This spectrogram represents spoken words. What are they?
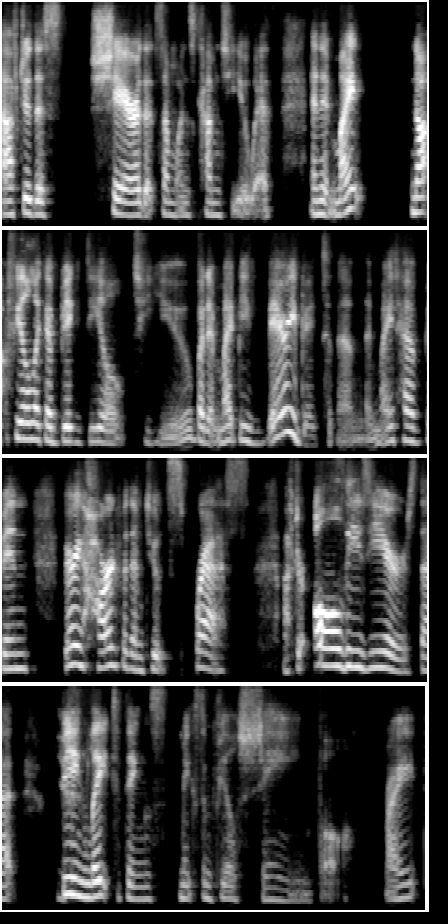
after this share that someone's come to you with. And it might not feel like a big deal to you, but it might be very big to them. It might have been very hard for them to express after all these years that yeah. being late to things makes them feel shameful, right?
